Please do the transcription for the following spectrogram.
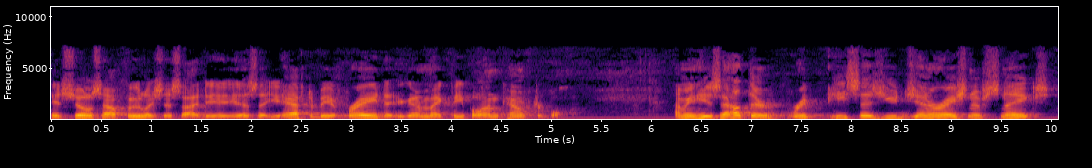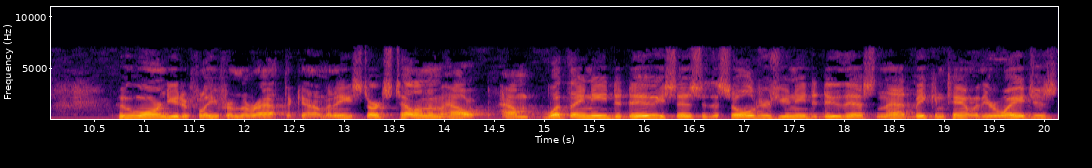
it shows how foolish this idea is that you have to be afraid that you're going to make people uncomfortable. I mean, he's out there, he says, You generation of snakes, who warned you to flee from the wrath to come? And he starts telling them how, how what they need to do. He says to the soldiers, you need to do this and that. Be content with your wages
